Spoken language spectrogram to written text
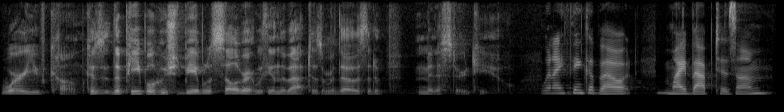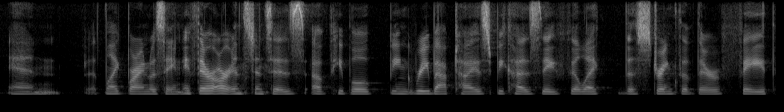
where you've come. Because the people who should be able to celebrate with you in the baptism are those that have ministered to you. When I think about my baptism, and like Brian was saying, if there are instances of people being rebaptized because they feel like the strength of their faith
